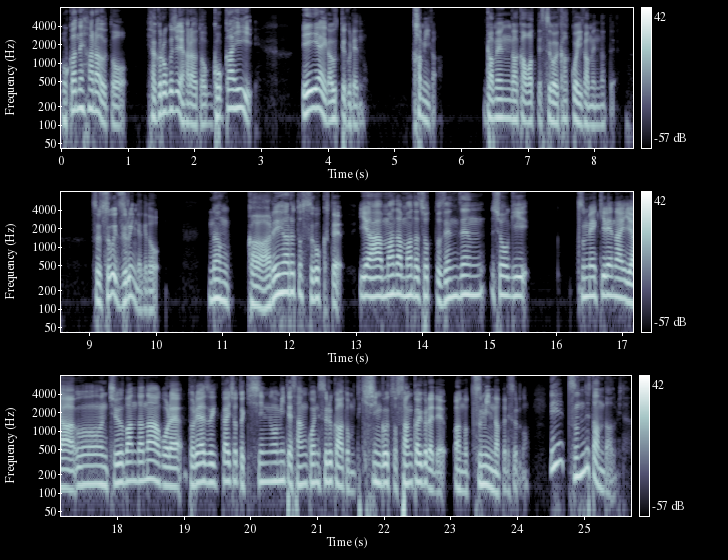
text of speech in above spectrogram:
お金払うと、160円払うと、5回 AI が打ってくれるの。神が。画面が変わって、すごいかっこいい画面になって。それすごいずるいんだけど、なんか、あれやるとすごくて、いやー、まだまだちょっと全然、将棋、詰めきれないや。うーん、中盤だな、これ。とりあえず一回ちょっと鬼神を見て参考にするかと思って、鬼神が打つと3回ぐらいで、あの、積みになったりするの。え積んでたんだ？みたいな。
